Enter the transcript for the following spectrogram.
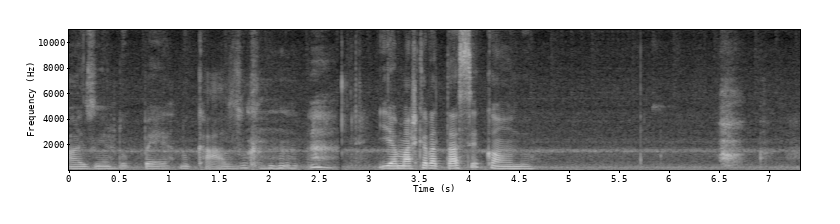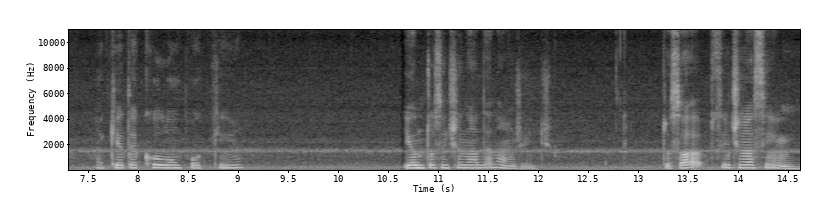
As unhas do pé, no caso. e a máscara tá secando. Aqui até colou um pouquinho. E eu não tô sentindo nada não, gente. Tô só sentindo assim...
